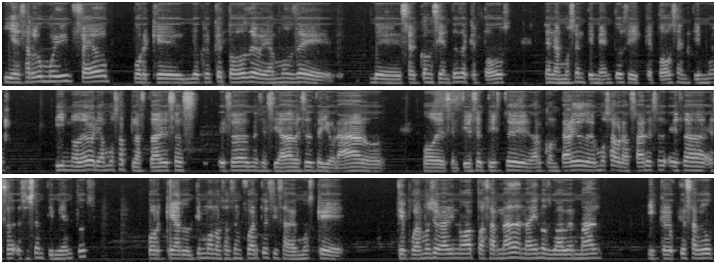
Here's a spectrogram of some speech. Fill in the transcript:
Y es algo muy feo porque yo creo que todos deberíamos de, de ser conscientes de que todos tenemos sentimientos y que todos sentimos y no deberíamos aplastar esas esa necesidad a veces de llorar o, o de sentirse triste. Al contrario debemos abrazar esa- esa- esa- esos sentimientos porque al último nos hacen fuertes y sabemos que, que podemos llorar y no va a pasar nada nadie nos va a ver mal. Y creo que es algo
